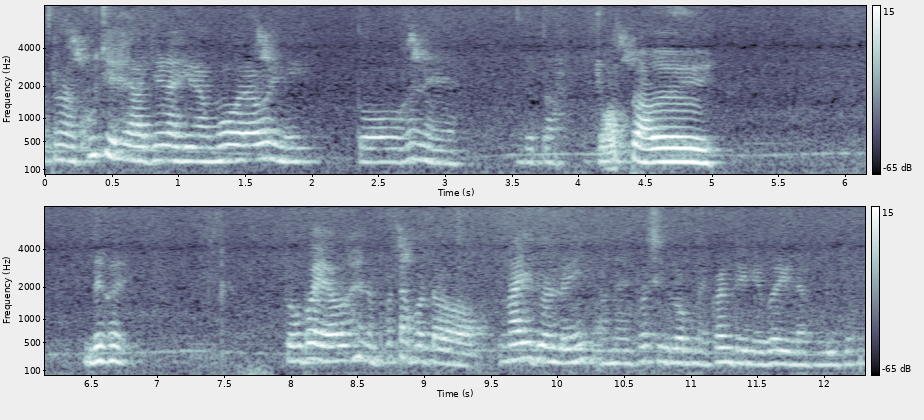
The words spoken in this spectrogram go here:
અટલા ખૂચે છે, આ ઝીણા ઝીણા મોરા હોય ને તો હે ને, જતા. ચોપતા દેખાય. તો ભાઈ હવે છે ને ફટાફટ નાહી ધોઈ લઈ અને પછી બ્લોગને કન્ટિન્યુ કરી નાખું બીજું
